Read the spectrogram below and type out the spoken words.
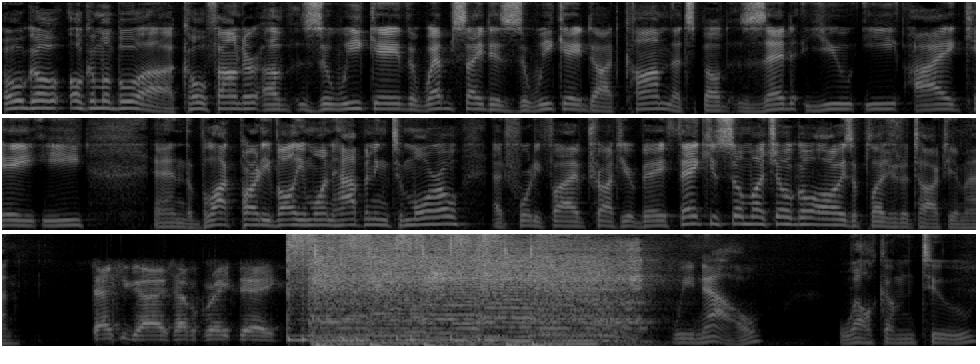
Ogo Okamabua, co-founder of Zueike. The website is zueike.com. That's spelled Z U E I K E. And the Block Party Volume 1 happening tomorrow at 45 Trottier Bay. Thank you so much, Ogo. Always a pleasure to talk to you, man. Thank you, guys. Have a great day. We now welcome to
